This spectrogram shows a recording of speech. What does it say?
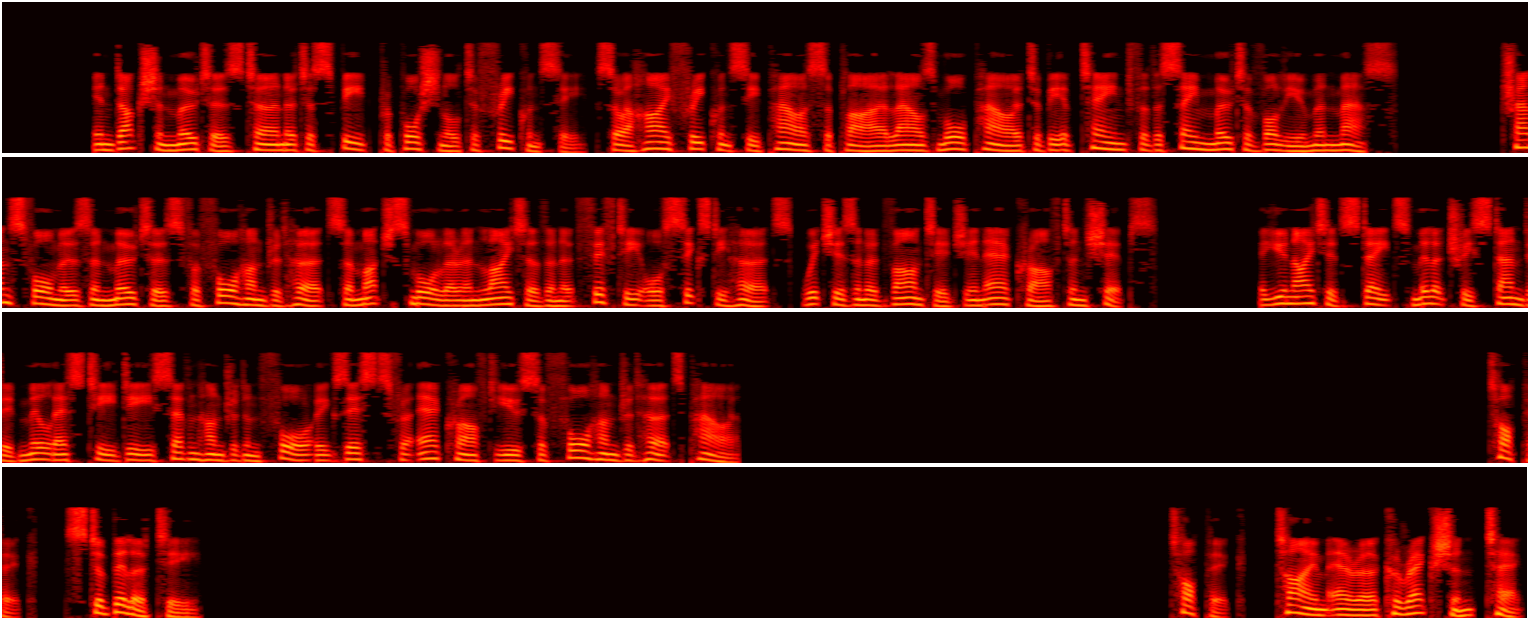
Induction motors turn at a speed proportional to frequency, so a high-frequency power supply allows more power to be obtained for the same motor volume and mass. Transformers and motors for 400 Hz are much smaller and lighter than at 50 or 60 Hz, which is an advantage in aircraft and ships. A United States military standard MIL STD 704 exists for aircraft use of 400 Hz power. Stability Topic: Time error correction tech.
